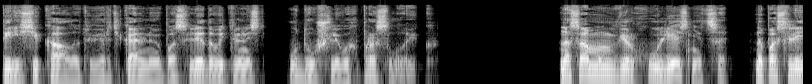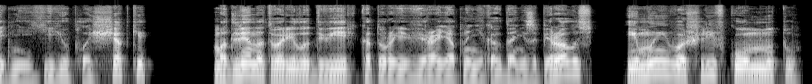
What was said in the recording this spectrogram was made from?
пересекал эту вертикальную последовательность удушливых прослоек. На самом верху лестницы, на последней ее площадке, Мадлен отворила дверь, которая, вероятно, никогда не запиралась, и мы вошли в комнату,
